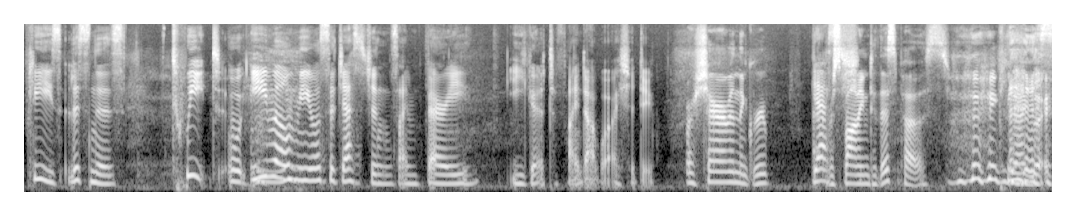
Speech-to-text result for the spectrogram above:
please, listeners, tweet or email me your suggestions. I'm very eager to find out what I should do. Or share them in the group Yes. responding to this post. exactly.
